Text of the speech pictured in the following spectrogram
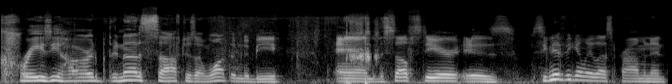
crazy hard, but they're not as soft as I want them to be. And the self steer is significantly less prominent,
